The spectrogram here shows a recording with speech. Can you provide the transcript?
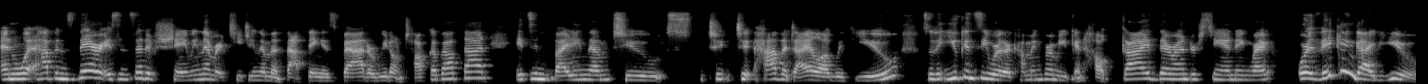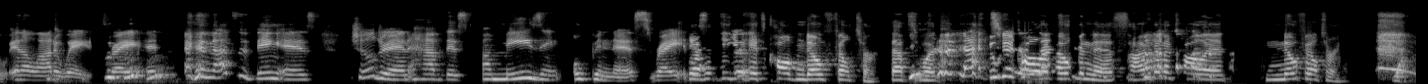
And what happens there is instead of shaming them or teaching them that that thing is bad or we don't talk about that it's inviting them to to to have a dialogue with you so that you can see where they're coming from. You can help guide their understanding right? Or they can guide you in a lot of ways right? And, and that's the thing is children have this amazing openness, right? Yeah, it's called no filter. That's what you call it openness. I'm going to call it no filtering. Yeah.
